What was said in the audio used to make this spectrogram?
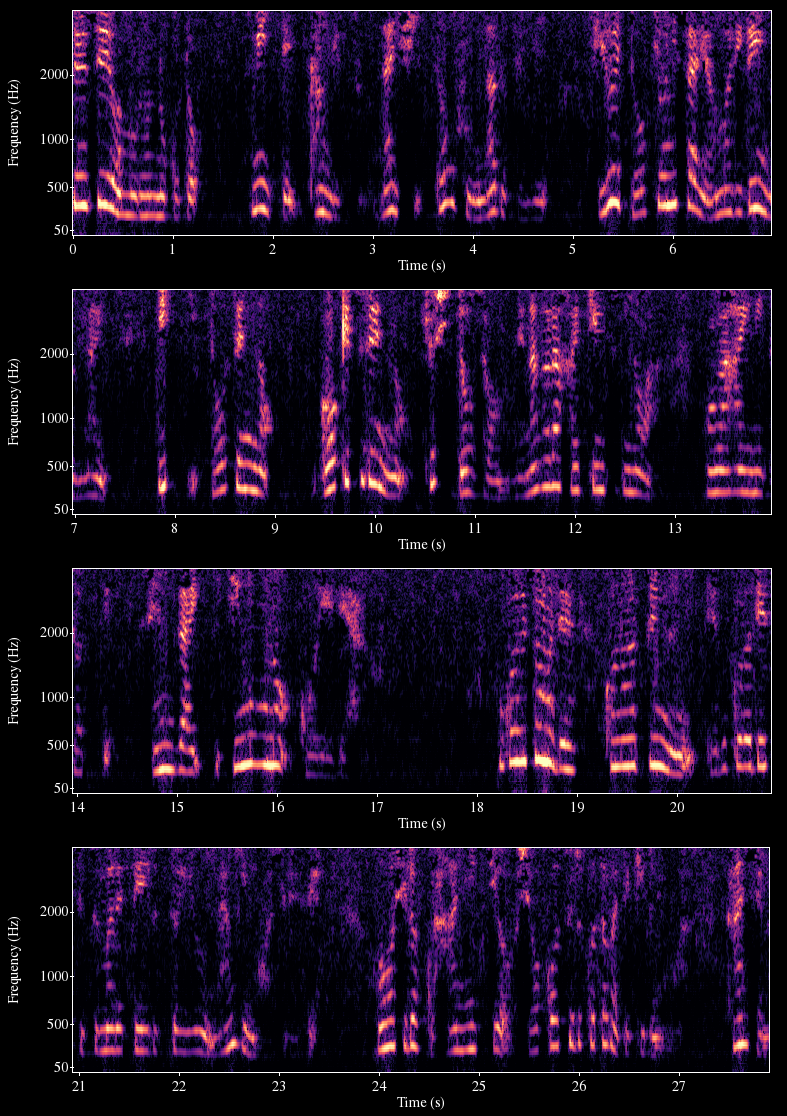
先生は無論のこと、見て寒月ないし東風などという、広い東京にさえあまり例のない一気当選の豪傑連の挙手動作を寝ながら拝見するのは、我が輩にとって潜在一号の光栄である。おかげさまで、この暑いのに手袋で包まれているという難儀も忘れて、面白く半日を昇降することができるのは感謝の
